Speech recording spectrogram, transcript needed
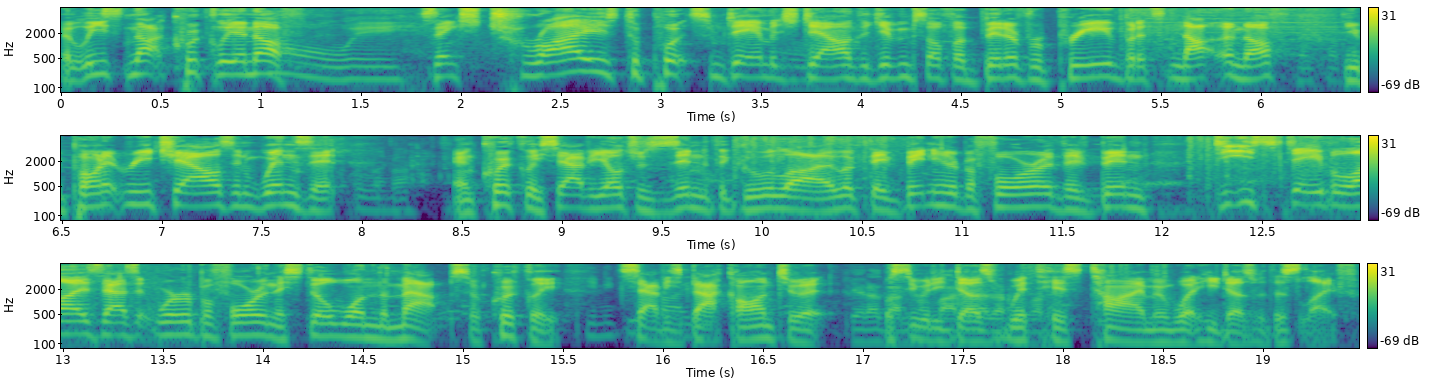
at least not quickly enough. Zanks tries to put some damage down to give himself a bit of reprieve, but it's not enough. The opponent reach out and wins it. And quickly, Savvy Ultras is into the Gulag. Look, they've been here before. They've been destabilized, as it were, before, and they still won the map. So quickly, Savvy's back onto it. We'll see what he does with his time and what he does with his life.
